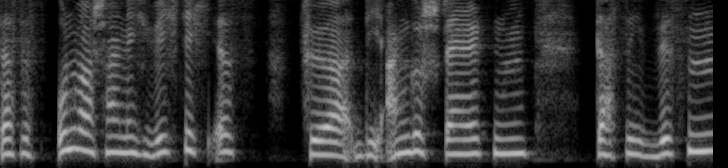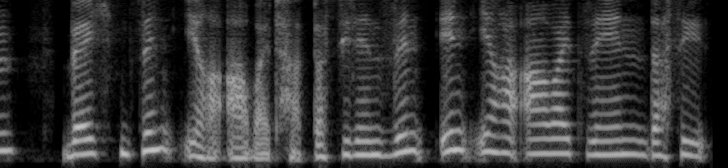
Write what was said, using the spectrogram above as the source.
dass es unwahrscheinlich wichtig ist für die Angestellten, dass sie wissen, welchen Sinn ihre Arbeit hat, dass sie den Sinn in ihrer Arbeit sehen, dass sie,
